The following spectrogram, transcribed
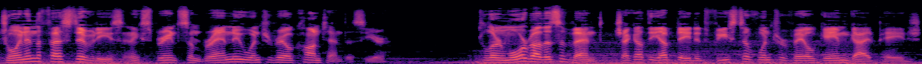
Join in the festivities and experience some brand new Winter Veil content this year. To learn more about this event, check out the updated Feast of Winter Veil game guide page,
